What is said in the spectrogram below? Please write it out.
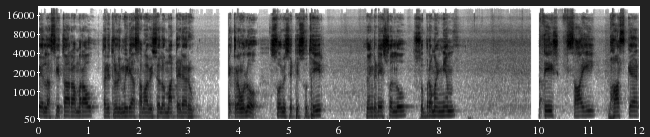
పేర్ల సీతారామరావు తదితరులు మీడియా సమావేశంలో మాట్లాడారు. కార్యక్రమంలో సోమిశెట్టి సుధీర్ వెంకటేశ్వర్లు సుబ్రహ్మణ్యం సతీష్ సాయి భాస్కర్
